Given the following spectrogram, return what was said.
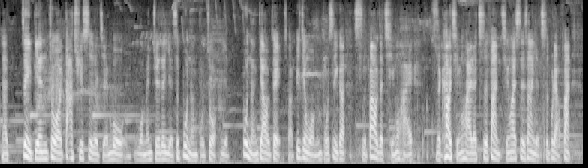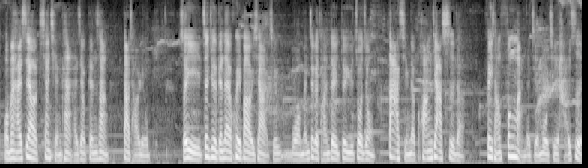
那这边做大趋势的节目，我们觉得也是不能不做，也。不能掉队，是吧？毕竟我们不是一个死抱着情怀，只靠情怀来吃饭，情怀事实上也吃不了饭。我们还是要向前看，还是要跟上大潮流。所以这就跟大家汇报一下，其实我们这个团队对于做这种大型的框架式的、非常丰满的节目，其实还是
